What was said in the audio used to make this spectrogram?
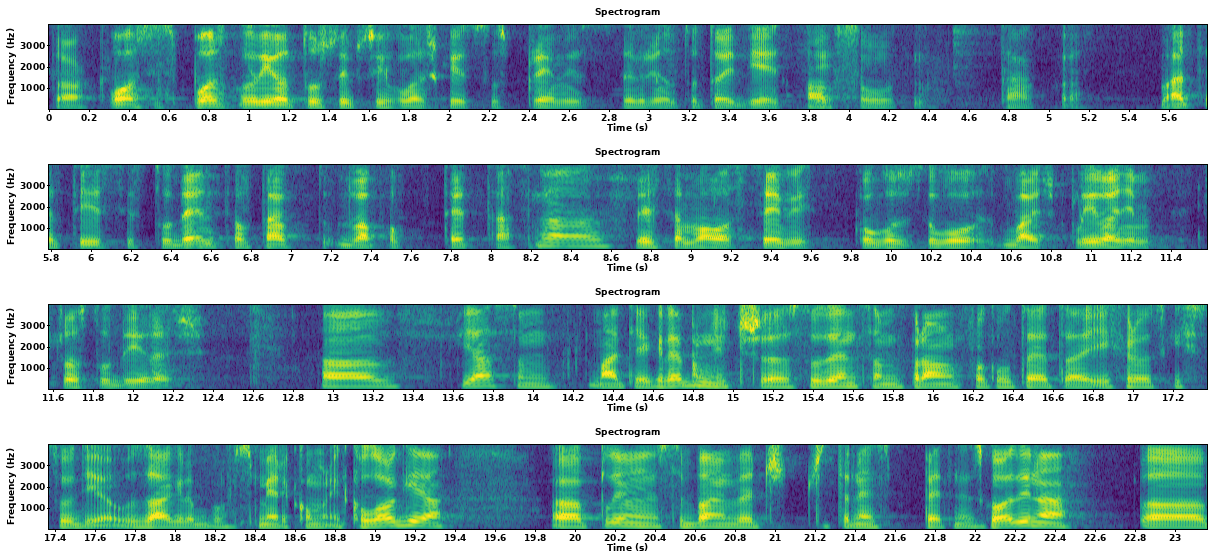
Tako, Osim sportskog dijela, tu su i psihološki su spremni se brinuti o toj djeci. apsolutno. Tako je. Mate, ti si student, jel tako? Dva fakulteta. Da, Reci sam malo sebi, koliko se baviš plivanjem, što studiraš? a, ja sam Matija Grebinić, student sam Pravnog fakulteta i Hrvatskih studija u Zagrebu, smjer komunikologija. A, Plivanjem se bavim već 14-15 godina. A,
